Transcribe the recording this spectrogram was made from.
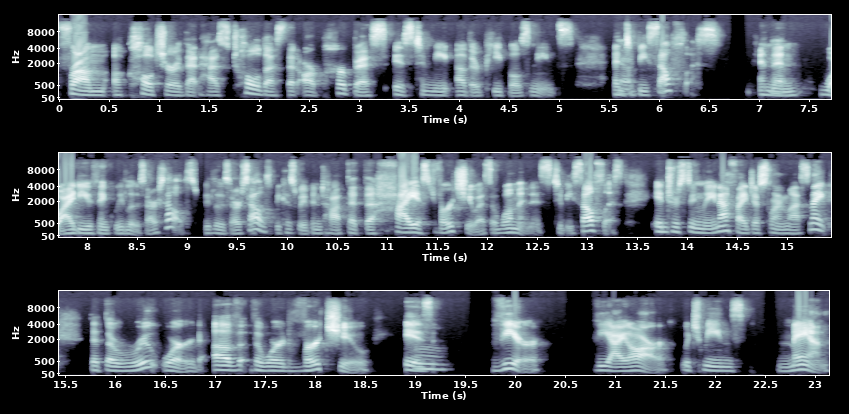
from a culture that has told us that our purpose is to meet other people's needs and yeah. to be selfless. And yeah. then why do you think we lose ourselves? We lose ourselves because we've been taught that the highest virtue as a woman is to be selfless. Interestingly enough, I just learned last night that the root word of the word virtue is mm. vir, V I R, which means man.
